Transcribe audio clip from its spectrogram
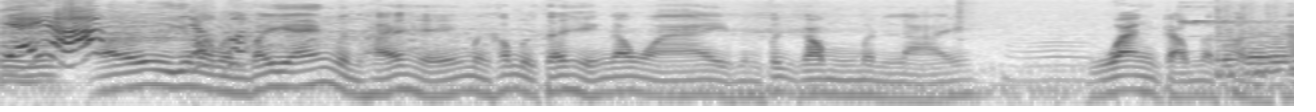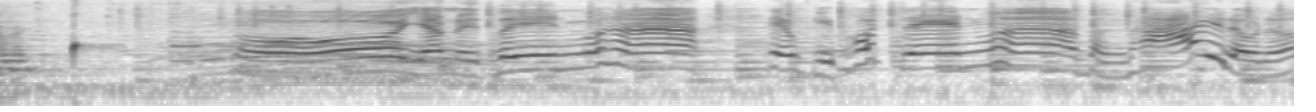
Vậy hả? Ừ nhưng mà mình phải dáng mình thể hiện mình không được thể hiện ra ngoài mình phải gồng mình lại. Quan trọng là thần thái. Trời ơi dạo này tin quá ha. Theo kịp hot trend quá ha. Thần thái đồ nữa.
